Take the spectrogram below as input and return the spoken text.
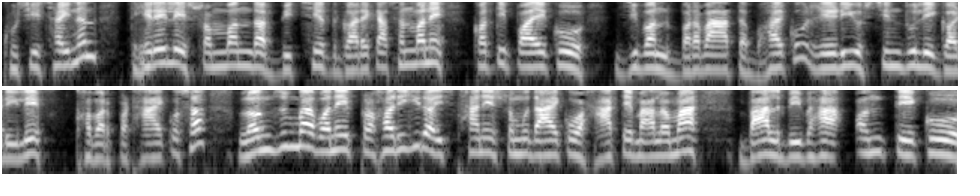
खुशी छैनन्। धेरैले सम्बन्ध विच्छेद गरेका छन् भने कतिपयको जीवन बर्बाद भएको रेडियो सिन्धुली गढ़ीले खबर पठाएको छ। लङजुङमा भने प्रहरी र स्थानीय समुदायको हातेमालोमा बाल विवाह अन्त्यको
